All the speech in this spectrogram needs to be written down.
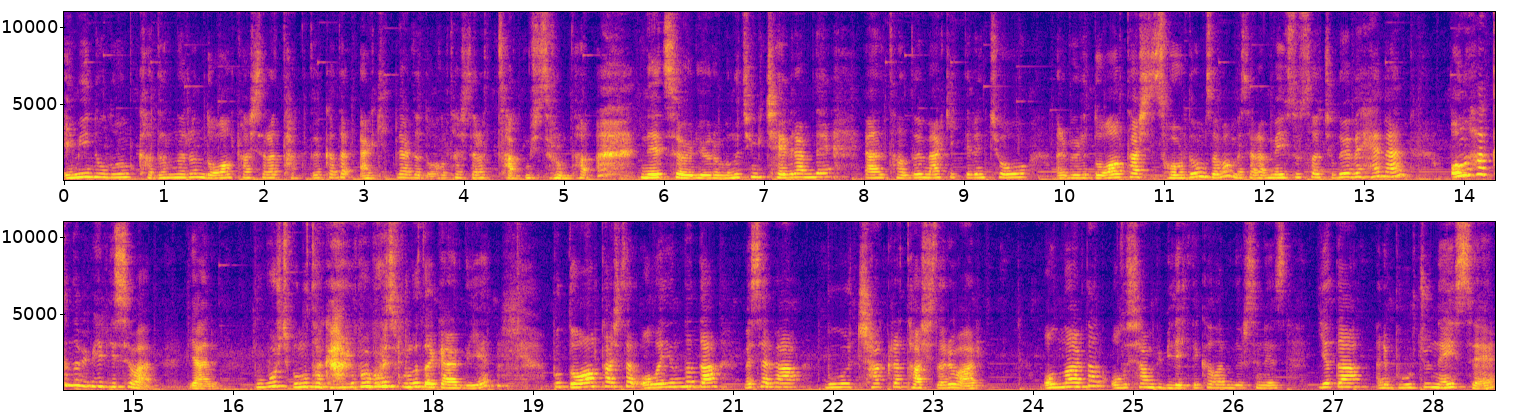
emin olun kadınların doğal taşlara taktığı kadar erkekler de doğal taşlara takmış durumda. Net söylüyorum bunu. Çünkü çevremde yani tanıdığım erkeklerin çoğu hani böyle doğal taş sorduğum zaman mesela mevzusu açılıyor ve hemen onun hakkında bir bilgisi var. Yani bu burç bunu takar, bu burç bunu takar diye. Bu doğal taşlar olayında da mesela bu çakra taşları var. Onlardan oluşan bir bileklik alabilirsiniz. Ya da hani burcu neyse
